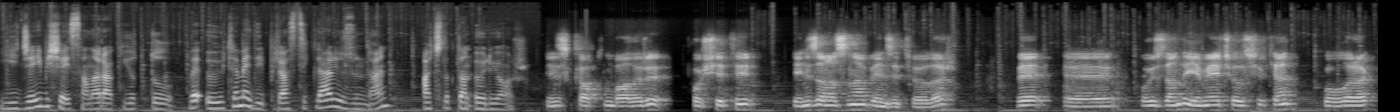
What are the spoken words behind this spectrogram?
yiyeceği bir şey sanarak yuttuğu ve öğütemediği plastikler yüzünden açlıktan ölüyor. Deniz kaplumbağaları poşeti deniz anasına benzetiyorlar ve e, o yüzden de yemeye çalışırken boğularak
